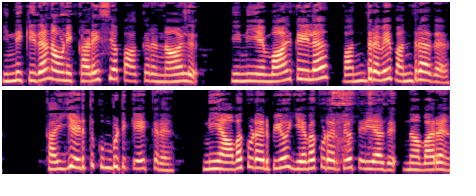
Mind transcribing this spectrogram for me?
இன்னைக்குதான் நான் உன்னை கடைசியா பாக்குற நாள். இனி என் வாழ்க்கையில வந்துடவே வந்துடாத. கையெடுத்து கும்பிட்டு கேக்குறேன். நீ அவ கூட இருப்பியோ எவ கூட இருப்பியோ தெரியாது. நான் வரேன்.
